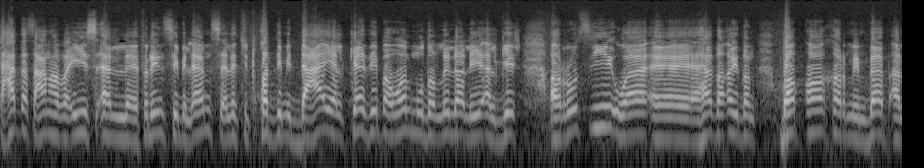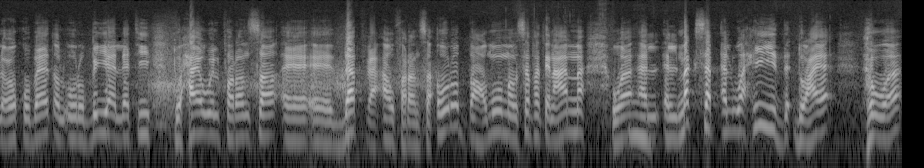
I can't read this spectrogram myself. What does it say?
تحدث عنها الرئيس الفرنسي بالأمس التي تقدم الدعاية الكاذبة والمضللة للجيش الروسي. وهذا أيضا باب آخر من باب العقوبات الأوروبية التي تحاول فرنسا دفع أو فرنسا أوروبا عموما بصفة عامة والمكسب الوحيد دعاء هو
